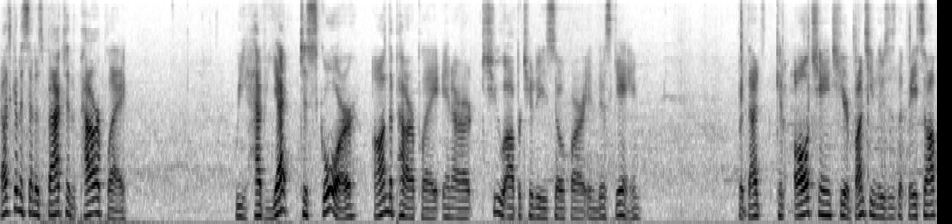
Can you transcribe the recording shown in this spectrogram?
That's going to send us back to the power play. We have yet to score on the power play in our two opportunities so far in this game. But that can all change here. Bunting loses the faceoff.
